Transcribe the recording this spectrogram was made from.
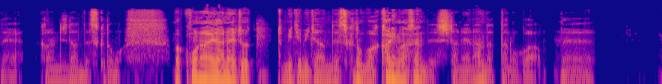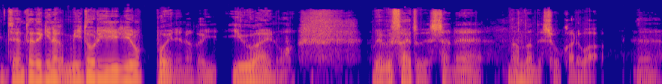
ね、感じなんですけども、まあ、この間ね、ちょっと見てみたんですけども、わかりませんでしたね。何だったのか。ね、全体的になんか緑色っぽいね、なんか UI のウェブサイトでしたね。何なんでしょうか、あれは。ね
